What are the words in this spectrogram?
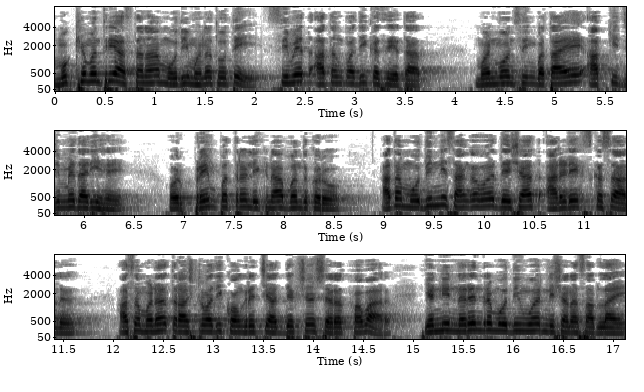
मुख्यमंत्री असताना मोदी म्हणत होते सीमेत आतंकवादी कसे येतात? मनमोहन सिंग बताए आपकी जिम्मेदारी है और प्रेम पत्र लिखना बंद करो. आता मोदींनी सांगावं देशात आरडीएक्स कसं आलं? असं म्हणत राष्ट्रवादी काँग्रेसचे अध्यक्ष शरद पवार यांनी नरेंद्र मोदींवर निशाणा साधलाय.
